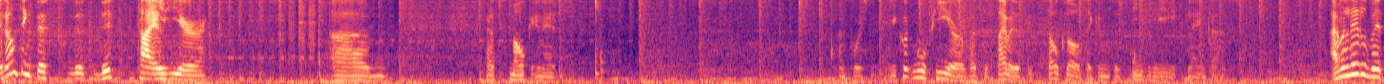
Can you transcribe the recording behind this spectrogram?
I don't think this this this tile here um, has smoke in it. Unfortunately, we could move here, but the Cyberdisc is so close they can just easily flank us. I'm a little bit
